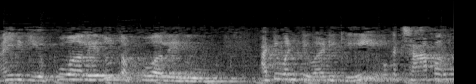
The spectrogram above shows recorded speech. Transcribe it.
ఆయనకి ఎక్కువ లేదు తక్కువ లేదు. అటువంటి వాడికి ఒక చాప రూపం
